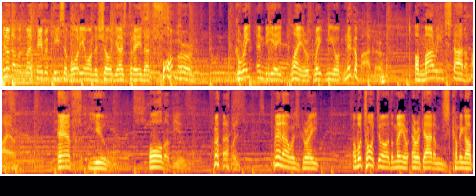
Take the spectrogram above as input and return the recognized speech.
You know, that was my favorite piece of audio on the show yesterday. That former great NBA player, great New York Knickerbocker, Amar'e Stoudemire. F you. All of you. that was, man, that was great. And we'll talk to uh, the mayor, Eric Adams, coming up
